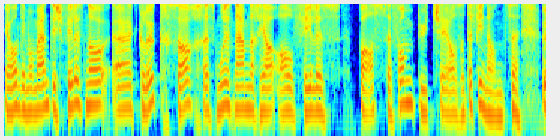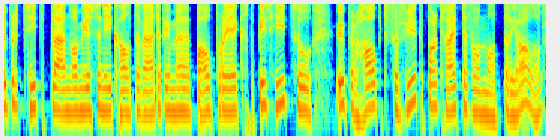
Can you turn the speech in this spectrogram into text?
Ja, und im Moment ist vieles noch äh, Glückssache. Es muss nämlich ja auch vieles passen, vom Budget, also der Finanzen, über Zeitpläne, die müssen eingehalten werden beim Bauprojekt, bis hin zu überhaupt Verfügbarkeiten vom Material, oder?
